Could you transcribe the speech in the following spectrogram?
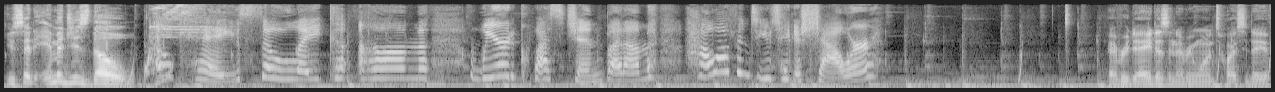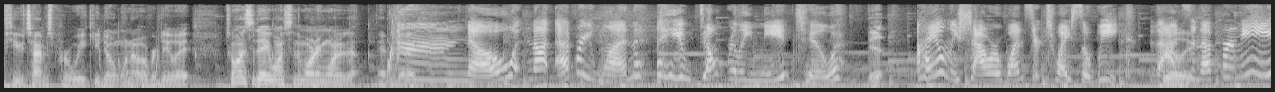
You said images though. Okay, so like, um, weird question, but um, how often do you take a shower? Every day, doesn't everyone? Twice a day, a few times per week. You don't want to overdo it. Twice a day, once in the morning, one every day. Mm, no, not everyone. You don't really need to. Eh. I only shower once or twice a week. That's Really? enough for me.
